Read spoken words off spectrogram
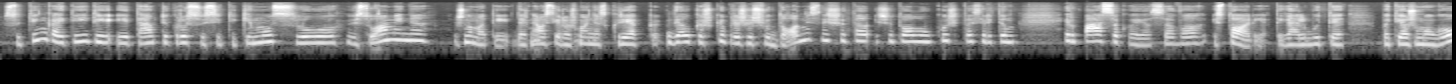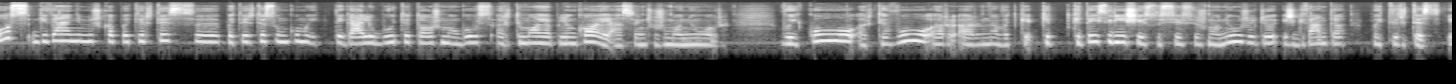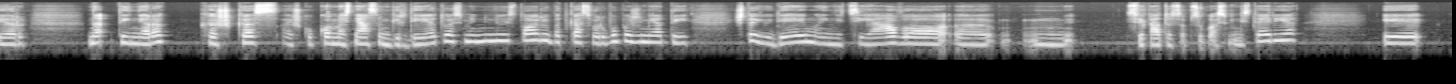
sutinka ateiti į tam tikrus susitikimus su visuomenė, žinoma tai dažniausiai yra žmonės kurie dėl kažkokių priežasčių domisi šita šituo lauku šita sritim ir pasakoja savo istoriją. Tai gali būti paties žmogaus gyvenimiška patirtis patirti sunkumai tai gali būti to žmogaus artimoj aplinkoj esančių žmonių ar vaikų ar tėvų ar ar na vat ki ki kitais ryšiais susijusių žmonių žodžiu išgyventa patirtis. Ir na tai nėra kažkas aišku ko mes nesam girdėję tų asmeninių istorijų bet ką svarbu pažymėt tai šitą judėjimą inicijavo e, sveikatos apsaugos ministerija.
